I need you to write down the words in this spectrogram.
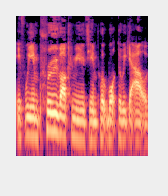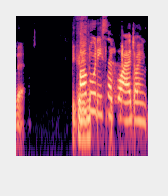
if we improve our community input, what do we get out of it? Because I've already said why I don't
